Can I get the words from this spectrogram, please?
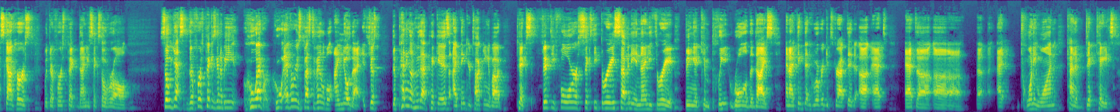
Scott Hurst with their first pick, 96th overall. So yes, their first pick is going to be whoever, whoever is best available. I know that. It's just depending on who that pick is, I think you're talking about picks 54, 63, 70, and 93 being a complete roll of the dice. And I think that whoever gets drafted uh, at at uh, uh, uh at 21 kind of dictates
